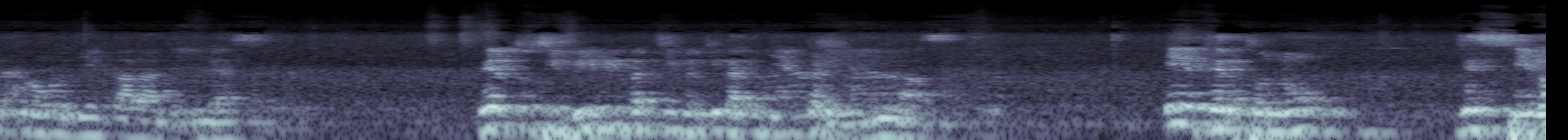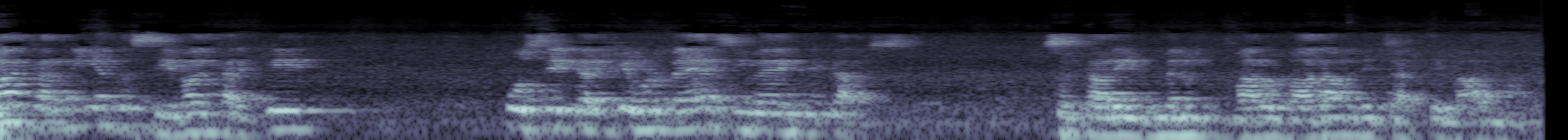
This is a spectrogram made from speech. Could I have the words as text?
ਕਰੋੜ ਦੀਆਂ ਕਾਰਾਂ ਨਹੀਂ ਲੈ ਸਕਦੇ। ਫਿਰ ਤੁਸੀਂ 20 20 25 25 ਲੱਖ ਦੀਆਂ ਘੜੀਆਂ ਨਹੀਂ ਲਾ ਸਕਦੇ। ਇਹ ਫਿਰ ਤੁਹਾਨੂੰ ਜੇ ਸੇਵਾ ਕਰਨੀ ਆ ਤਾਂ ਸੇਵਾ ਕਰਕੇ, ਉਸੇ ਕਰਕੇ ਹੁਣ ਮੈਂ ਸੀ, ਮੈਂ ਇੱਥੇ ਘਰ ਸਰਕਾਰੀ ਮੈਨੂੰ ਮਾਰੋ 12 ਵਜੇ ਚੱਕ ਕੇ ਬਾਹਰ ਮਾਰਿਆ।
